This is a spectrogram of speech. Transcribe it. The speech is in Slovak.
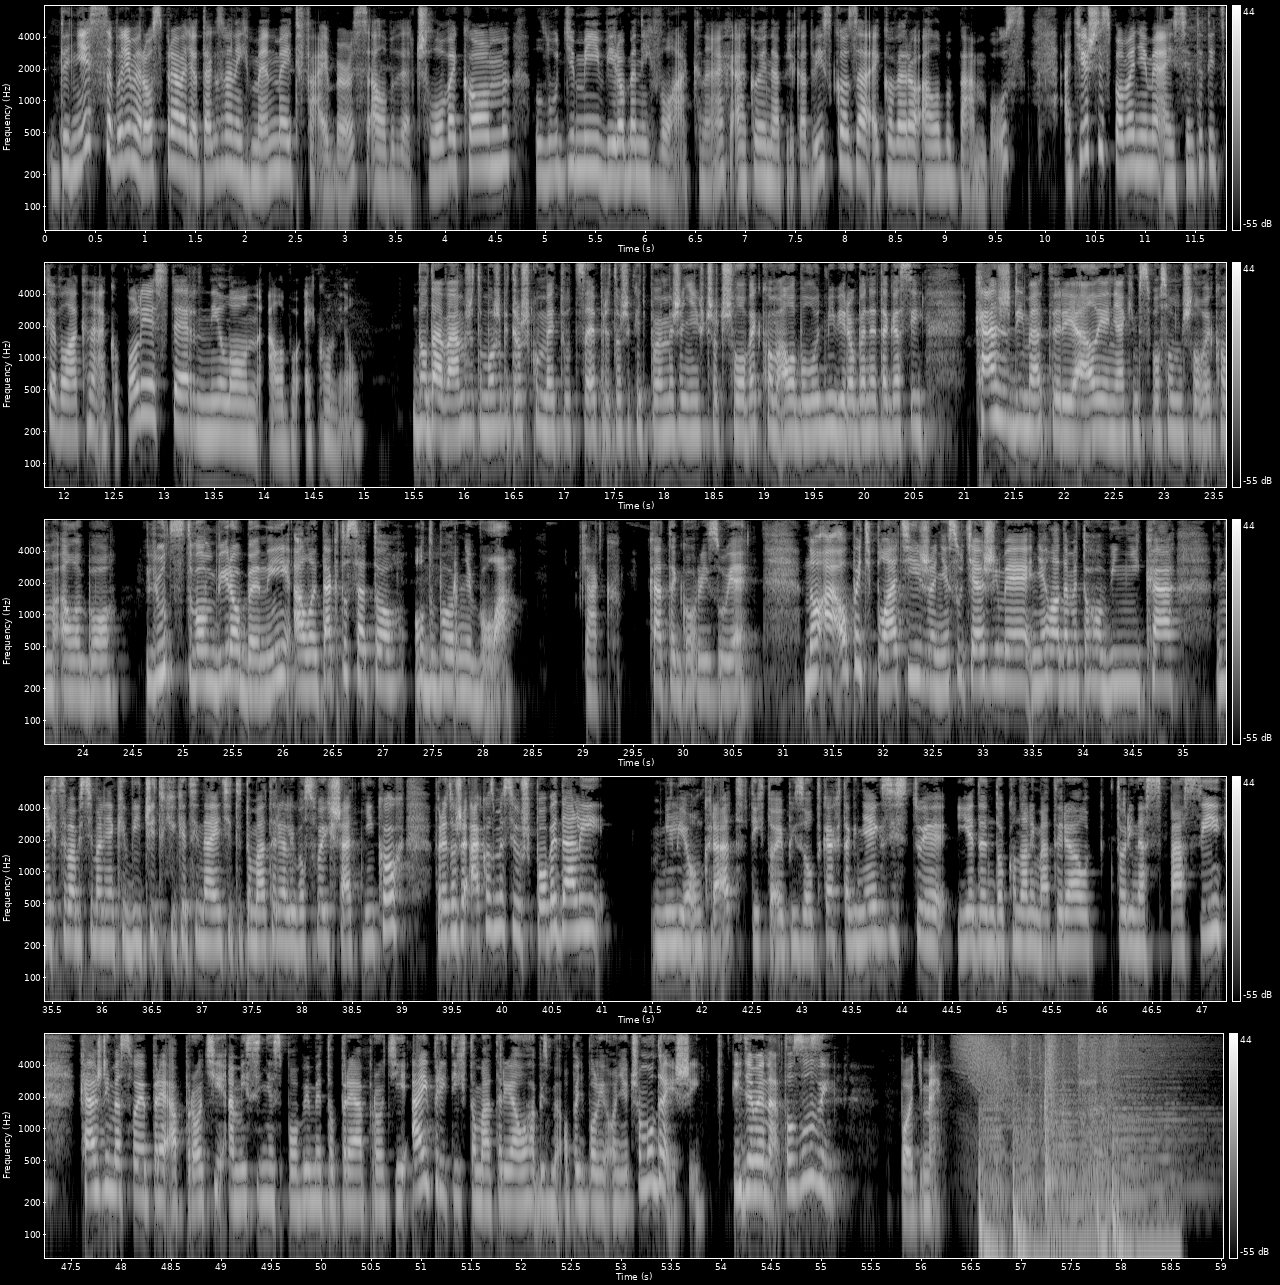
Dnes sa budeme rozprávať o tzv. man-made fibers, alebo teda človekom, ľuďmi vyrobených vláknach, ako je napríklad viskoza, ekovero alebo bambus. A tiež si spomenieme aj syntetické vlákna ako polyester, nylon alebo ekonil. Dodávam, že to môže byť trošku metúce, pretože keď povieme, že niečo človekom alebo ľuďmi vyrobené, tak asi každý materiál je nejakým spôsobom človekom alebo ľudstvom vyrobený, ale takto sa to odborne volá. Tak, kategorizuje. No a opäť platí, že nesúťažíme, nehľadáme toho vyníka, nechcem, aby ste mali nejaké výčitky, keď si nájdete tieto materiály vo svojich šatníkoch, pretože ako sme si už povedali miliónkrát v týchto epizódkach, tak neexistuje jeden dokonalý materiál, ktorý nás spasí. Každý má svoje pre a proti a my si dnes povieme to pre a proti aj pri týchto materiáloch, aby sme opäť boli o niečo mudrejší. Ideme na to, Zuzi? Poďme.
